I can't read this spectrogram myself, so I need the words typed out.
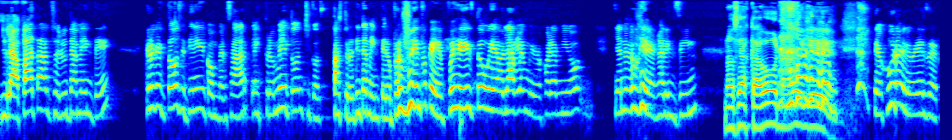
la pata absolutamente. Creo que todo se tiene que conversar. Les prometo, chicos, Pastor, a ti también, te lo prometo que después de esto voy a hablarle a mi mejor amigo. Ya no lo voy a dejar en sin. No seas cagona, oye. Te juro que lo voy a hacer.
